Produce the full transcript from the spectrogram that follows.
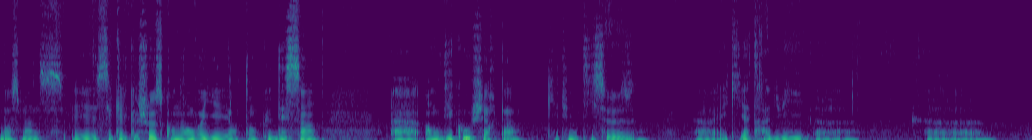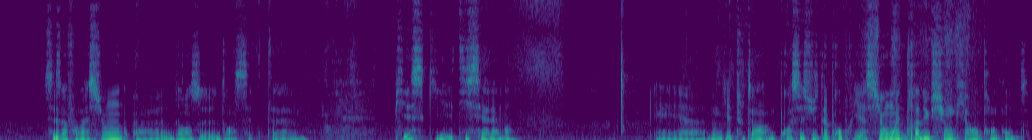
Bosmans et c'est quelque chose qu'on a envoyé en tant que dessin à Angdiku Sherpa, qui est une tisseuse et qui a traduit ces informations dans, dans cette pièce qui est tissée à la main. Et euh, donc il y a tout un processus d'appropriation et de traduction qui rentre en compte.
